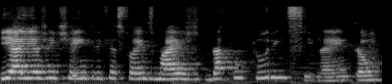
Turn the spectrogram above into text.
e aí a gente entra em questões mais da cultura em si, né? Então,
